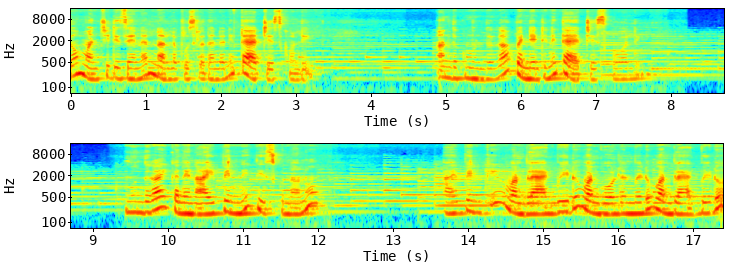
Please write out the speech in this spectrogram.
తో మంచి డిజైనర్ నల్ల పూసల దండని తయారు చేసుకోండి. అందుకు ముందుగా పెండెంట్ని తయారు చేసుకోవాలి. ముందుగా ఇక్కడ నేను ఐ పిన్ని తీసుకున్నాను. ఐ పిన్కి one black bead one golden bead one black bead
